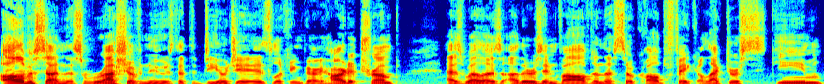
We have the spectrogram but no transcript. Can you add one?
all of a sudden this rush of news that the DOJ is looking very hard at Trump, as well as others involved in the so-called fake elector scheme.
